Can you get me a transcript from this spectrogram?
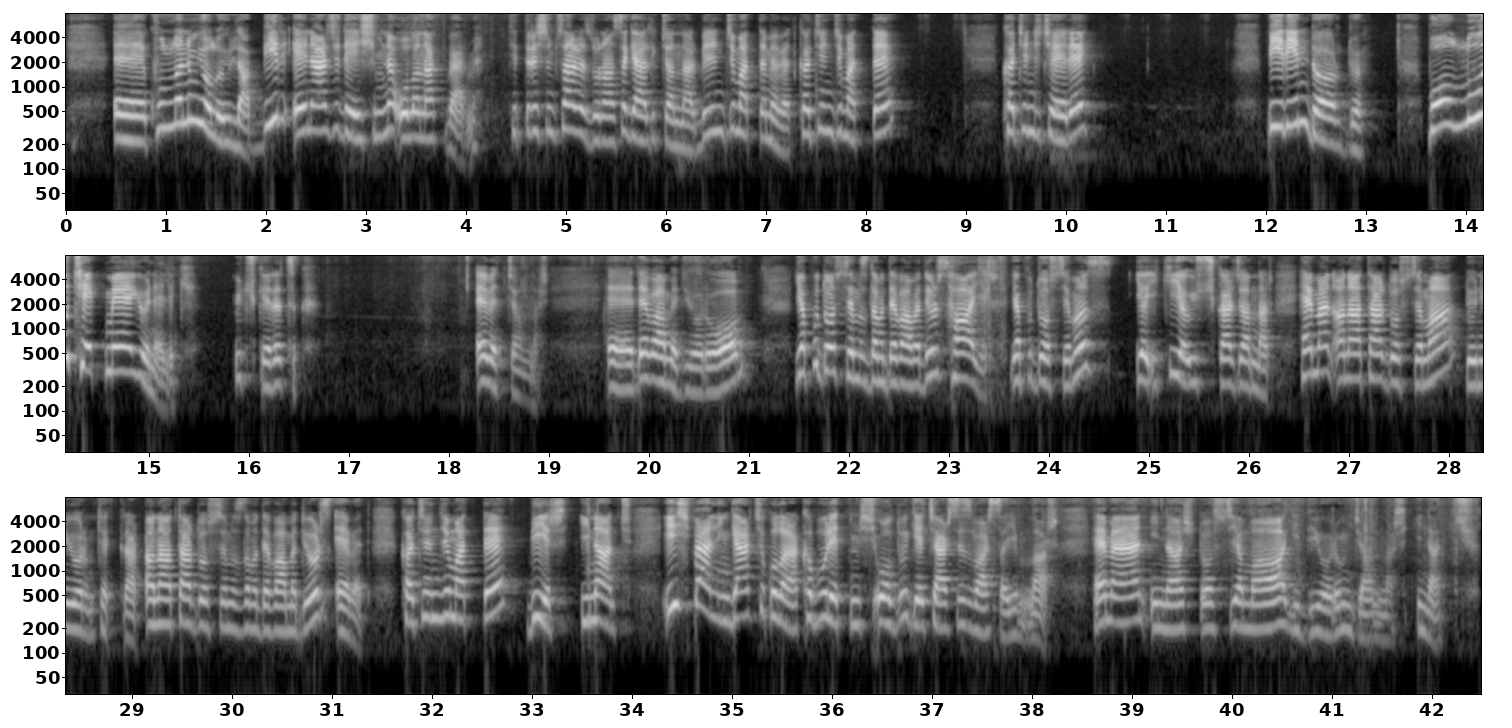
e, kullanım yoluyla bir enerji değişimine olanak verme. Titreşimsel rezonansa geldik canlar. Birinci madde evet. Kaçıncı madde? Kaçıncı çeyrek? Birin dördü. Bolluğu çekmeye yönelik. Üç kere tık. Evet canlar. Ee, devam ediyorum. Yapı dosyamızda mı devam ediyoruz? Hayır. Yapı dosyamız ya 2 ya 3 çıkar canlar. Hemen anahtar dosyama dönüyorum tekrar. Anahtar dosyamızda mı devam ediyoruz? Evet. Kaçıncı madde? 1. İnanç. İş benliğin gerçek olarak kabul etmiş olduğu geçersiz varsayımlar. Hemen inanç dosyama gidiyorum canlar. İnanç.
